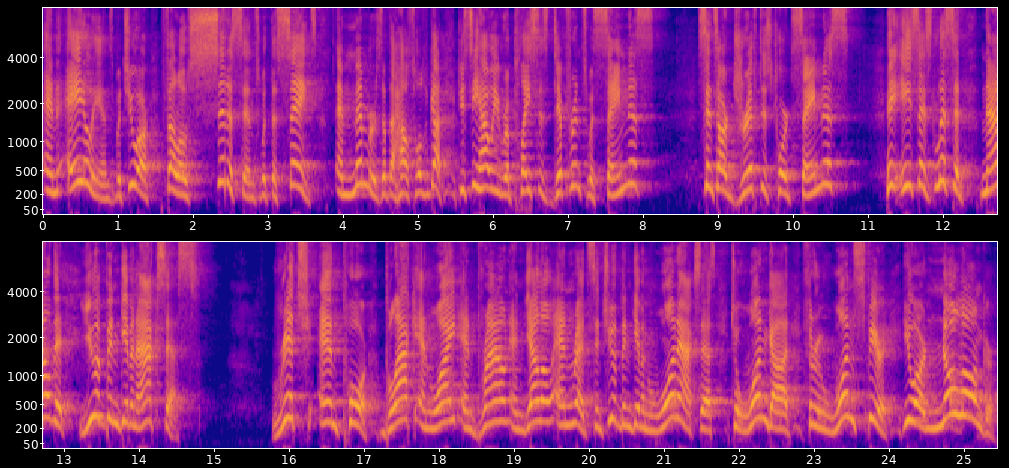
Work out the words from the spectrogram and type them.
and aliens, but you are fellow citizens with the saints and members of the household of God. Do you see how he replaces difference with sameness? Since our drift is towards sameness, he, he says, listen, now that you have been given access, rich and poor, black and white and brown and yellow and red, since you have been given one access to one God through one Spirit, you are no longer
